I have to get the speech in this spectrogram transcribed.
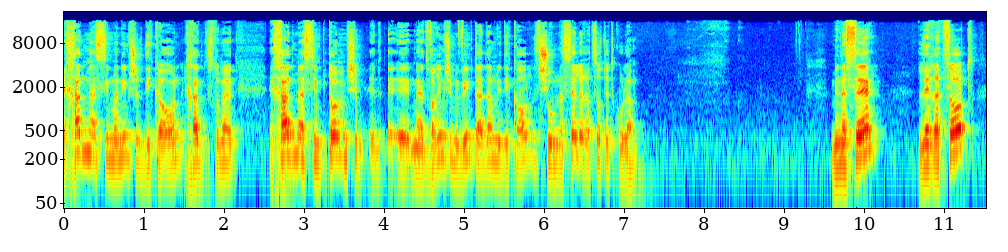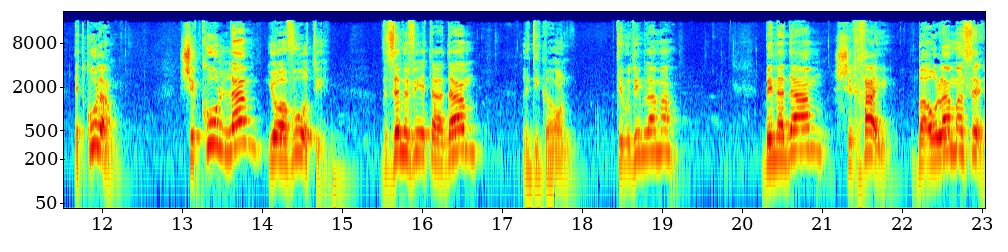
אחד מהסימנים של דיכאון, אחד, זאת אומרת, אחד מהסימפטומים, ש, אה, אה, מהדברים שמביאים את האדם לדיכאון, זה שהוא מנסה לרצות את כולם. מנסה לרצות את כולם. שכולם יאהבו אותי. וזה מביא את האדם לדיכאון. אתם יודעים למה? בן אדם שחי בעולם הזה,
